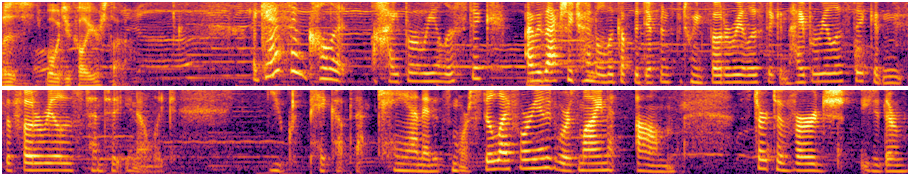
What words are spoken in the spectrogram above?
What is what would you call your style? I guess I would call it hyper realistic. I was actually trying to look up the difference between photorealistic and hyper realistic, and the photorealists tend to, you know, like you could pick up that can and it's more still life oriented, whereas mine um, start to verge. You know, they're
